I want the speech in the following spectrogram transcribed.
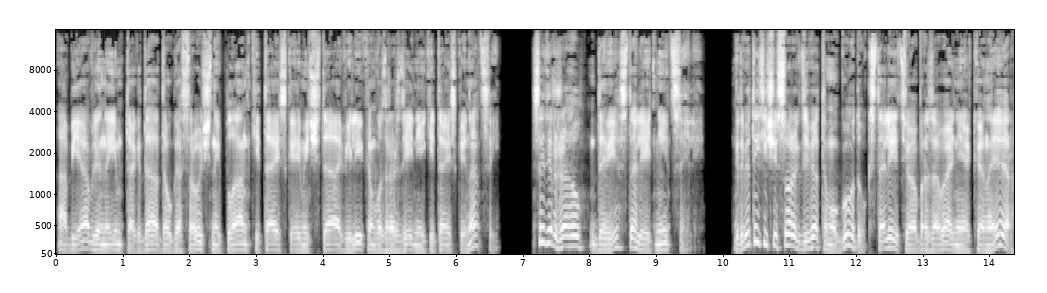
Объявленный им тогда долгосрочный план «Китайская мечта» о великом возрождении китайской нации содержал две столетние цели. К 2049 году, к столетию образования КНР,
